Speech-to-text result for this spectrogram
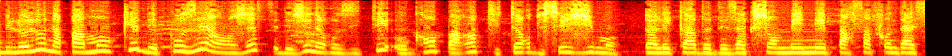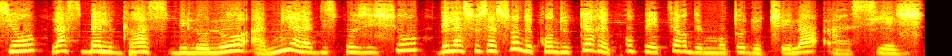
Bilolo n'a pas manqué de poser un geste de générosité aux grands-parents tuteurs de ces jumeaux. Dans le cadre des actions menées par sa fondation, l'Asbel Grâce Bilolo a mis à la disposition de l'association de conducteurs et propriétaires de motos de Tchela un siège.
